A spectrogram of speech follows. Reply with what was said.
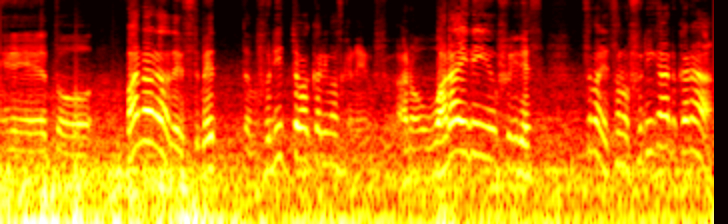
えっ、ー、とバナナで滑った振りって分かりますかね？あの笑いでいう振りです。つまりその振りがあるから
